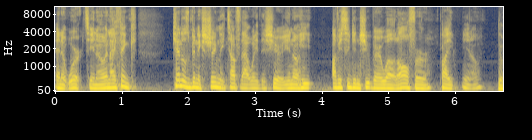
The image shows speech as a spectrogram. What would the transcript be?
and it worked, you know. And I think Kendall's been extremely tough that way this year. You know, he obviously didn't shoot very well at all for probably, you know, The,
